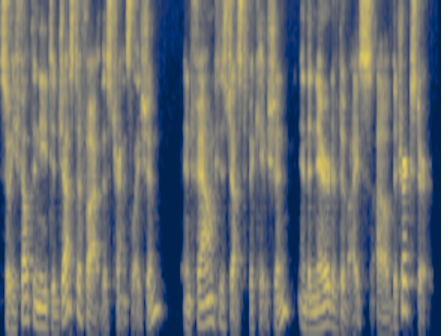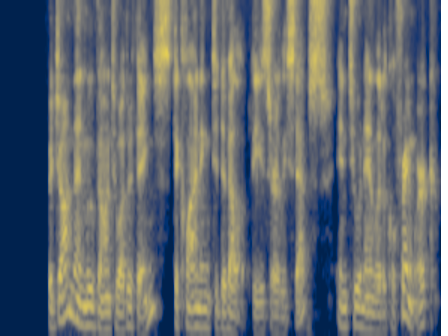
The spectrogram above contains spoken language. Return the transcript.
So he felt the need to justify this translation and found his justification in the narrative device of the trickster. But John then moved on to other things, declining to develop these early steps into an analytical framework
